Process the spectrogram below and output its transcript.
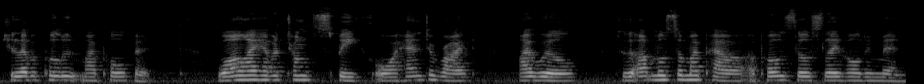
shall ever pollute my pulpit. While I have a tongue to speak or a hand to write, I will, to the utmost of my power, oppose those slaveholding men.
